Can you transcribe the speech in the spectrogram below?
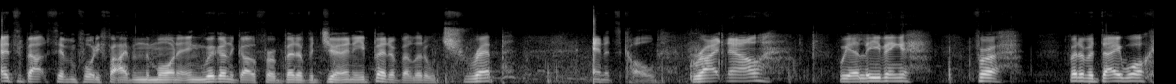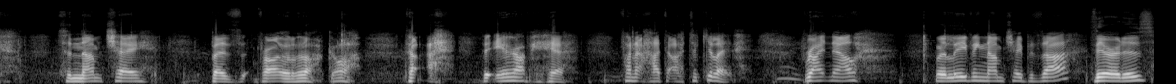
It's about 7.45 in the morning. We're gonna go for a bit of a journey, a bit of a little trip, and it's cold. Right now, we are leaving for a bit of a day walk to Namche Baz... Oh God. Uh, the air up here, find it hard to articulate. Right now, we're leaving Namche Bazaar. There it is,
